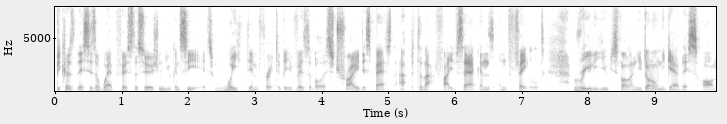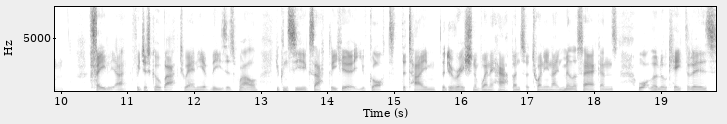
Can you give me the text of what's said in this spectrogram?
because this is a web first assertion, you can see it's waiting for it to be visible. It's tried its best up to that five seconds and failed. Really useful. And you don't only get this on failure, if we just go back to any of these as well, you can see exactly here. You've got the time, the duration of when it happened, so 29 milliseconds. What the locator is,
